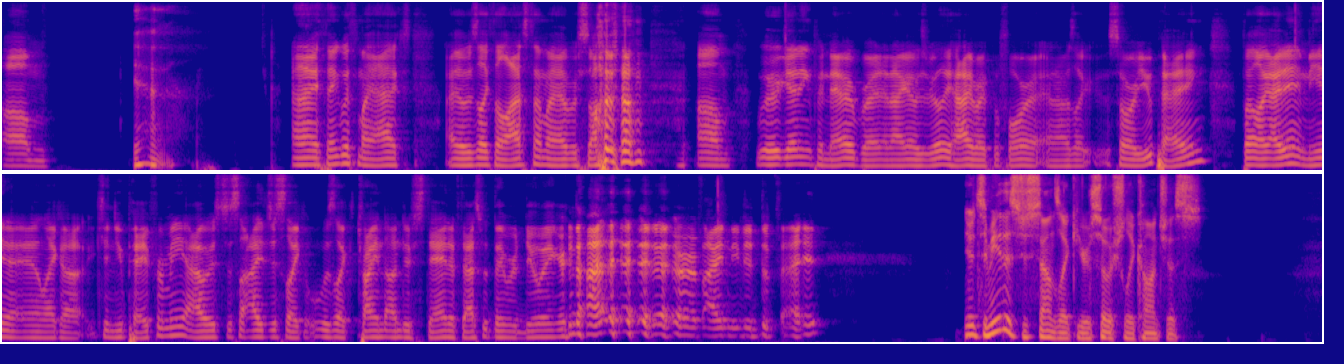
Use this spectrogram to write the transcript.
like um. Yeah. And I think with my ex, I, was like the last time I ever saw them. Um, we were getting Panera Bread, and I was really high right before it, and I was like, "So are you paying?" But like, I didn't mean it in like a "Can you pay for me?" I was just, I just like was like trying to understand if that's what they were doing or not, or if I needed to pay. You know, to me, this just sounds like you're socially conscious.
